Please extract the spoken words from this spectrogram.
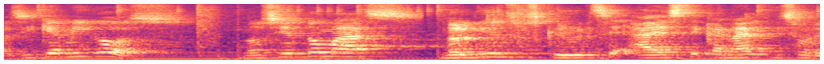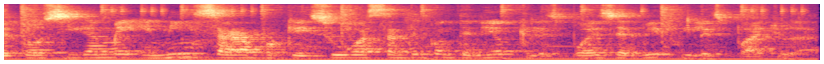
Así que amigos, no siendo más, no olviden suscribirse a este canal y sobre todo síganme en Instagram porque ahí subo bastante contenido que les puede servir y les puede ayudar.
